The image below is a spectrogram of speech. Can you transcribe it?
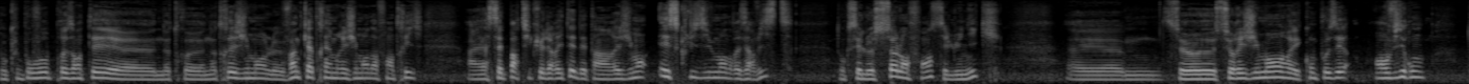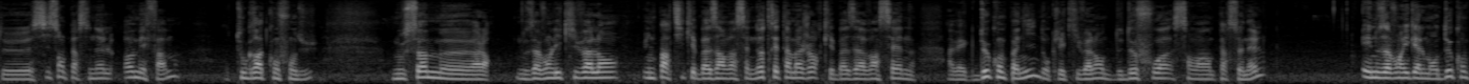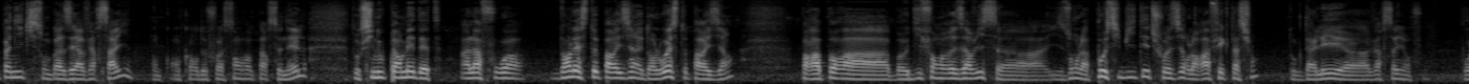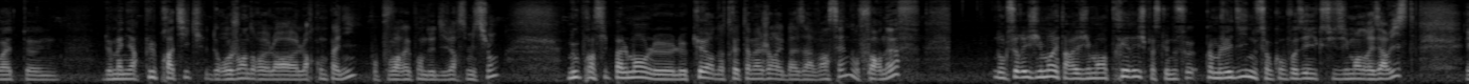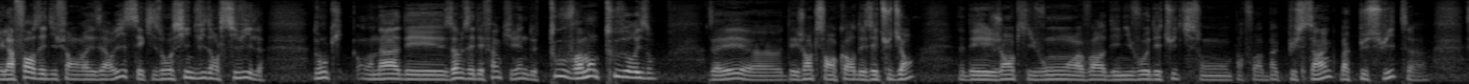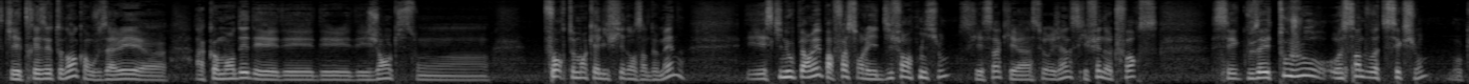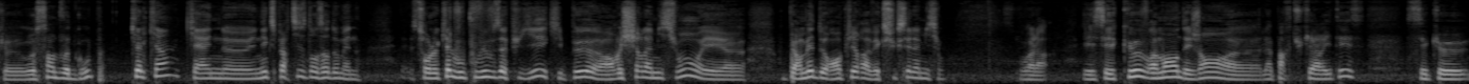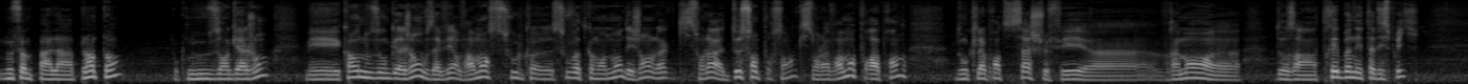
Donc pour vous présenter euh, notre, régiment, le 24e régiment d'infanterie, a cette particularité d'être un régiment exclusivement de réservistes. Donc c'est le seul en France, c'est l'unique. Euh, ce, ce, régiment est composé environ de 600 personnels hommes et femmes, tout grade confondus. Nous sommes, euh, alors, nous avons l'équivalent, une partie qui est basée à Vincennes, notre état-major qui est basé à Vincennes avec deux compagnies, donc l'équivalent de deux fois 120 personnels. Et nous avons également deux compagnies qui sont basées à Versailles, donc encore deux fois 120 personnels. Donc, ce qui nous permet d'être à la fois dans l'Est parisien et dans l'Ouest parisien. Par rapport à, bah, aux différents réservistes, euh, ils ont la possibilité de choisir leur affectation, donc d'aller euh, à Versailles pour être euh, de manière plus pratique, de rejoindre leur, compagnie pour pouvoir répondre de diverses missions. Nous, principalement, le, le cœur, notre état-major est basé à Vincennes, au Fort Neuf. Donc ce régiment est un régiment très riche parce que, nous, comme je l'ai dit, nous sommes composés exclusivement de réservistes. Et la force des différents réservistes, c'est qu'ils ont aussi une vie dans le civil. Donc on a des hommes et des femmes qui viennent de tout, vraiment de tous horizons. Vous avez euh, des gens qui sont encore des étudiants, des gens qui vont avoir des niveaux d'études qui sont parfois bac plus 5, bac plus 8, ce qui est très étonnant quand vous allez euh, accommander des gens qui sont fortement qualifiés dans un domaine. Et ce qui nous permet parfois sur les différentes missions, ce qui est ça qui est assez original, ce qui fait notre force, c'est que vous avez toujours au sein de votre section, donc euh, au sein de votre groupe, quelqu'un qui a une, une, expertise dans un domaine sur lequel vous pouvez vous appuyer et qui peut enrichir la mission et euh, vous permettre de remplir avec succès la mission. Voilà. Et c'est que vraiment des gens, euh, la particularité, c'est que nous sommes pas là à plein temps, donc nous nous engageons, mais quand nous nous engageons, vous avez vraiment sous, sous votre commandement des gens là qui sont là à 200%, qui sont là vraiment pour apprendre. Donc l'apprentissage se fait euh, vraiment euh, dans un très bon état d'esprit.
